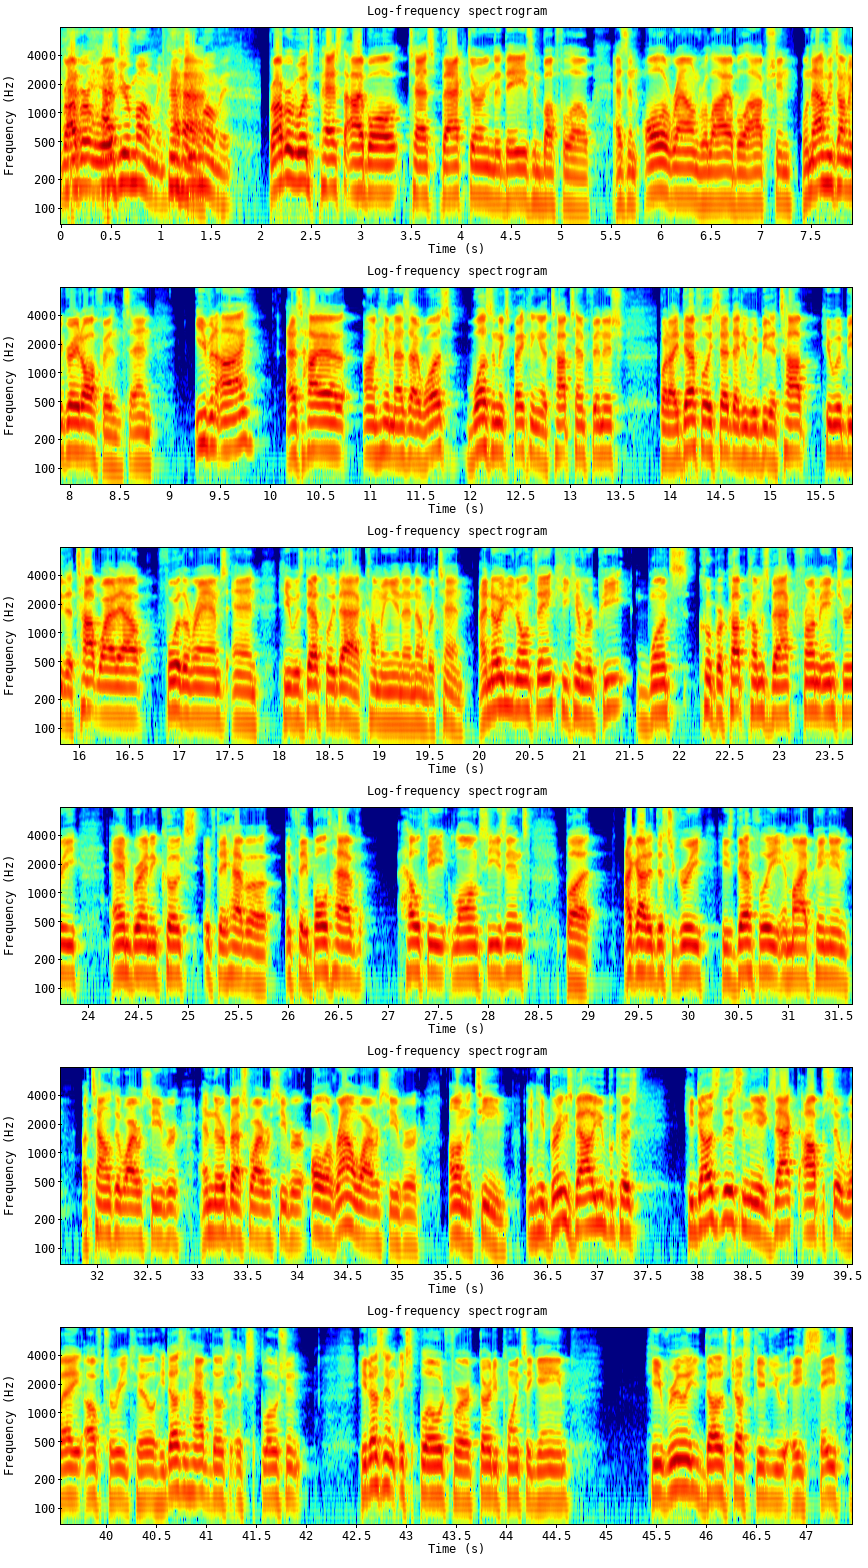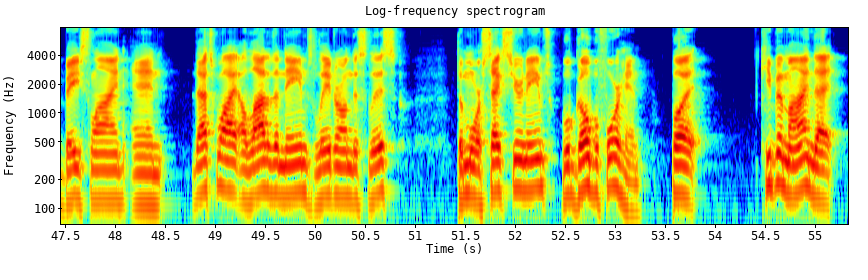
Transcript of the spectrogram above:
Robert have, Woods. Have your moment. Have your moment. Robert Woods passed the eyeball test back during the days in Buffalo as an all around reliable option. Well, now he's on a great offense, and even I, as high on him as I was, wasn't expecting a top 10 finish. But I definitely said that he would be the top. He would be the top wideout for the Rams, and he was definitely that coming in at number 10. I know you don't think he can repeat once Cooper Kupp comes back from injury and Brandin Cooks if they have a if they both have healthy long seasons, but I got to disagree. He's definitely, in my opinion, a talented wide receiver and their best wide receiver, all around wide receiver on the team. And he brings value because he does this in the exact opposite way of Tyreek Hill. He doesn't have those explosion. He doesn't explode for 30 points a game. He really does just give you a safe baseline. And that's why a lot of the names later on this list, the more sexier names, will go before him. But keep in mind that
